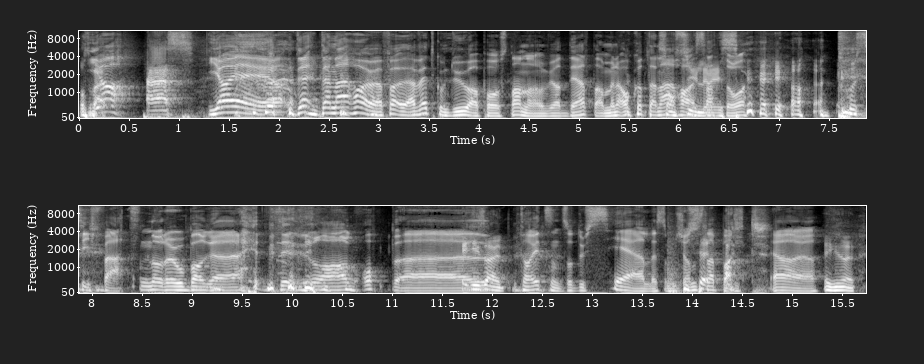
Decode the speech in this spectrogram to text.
Og så bare, Ja! Ass! Ja, ja, ja. ja. Den, den her har jeg Jeg vet ikke om du har posta den, eller vi har delt den, men akkurat den her har jeg sett òg. Pussyfat. Når du bare drar opp uh, tightsen så du ser liksom alt. Ja, ja. Ikke sant?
